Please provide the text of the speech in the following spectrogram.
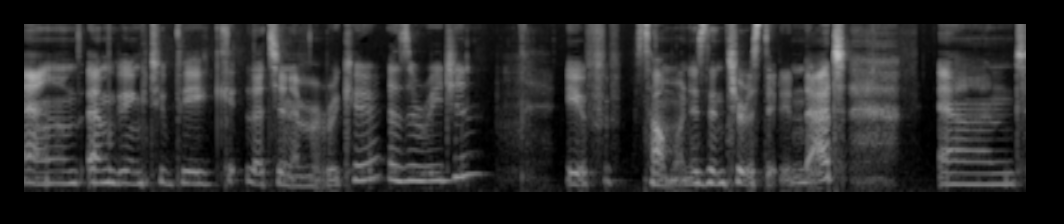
and I'm going to pick Latin America as a region if someone is interested in that. And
